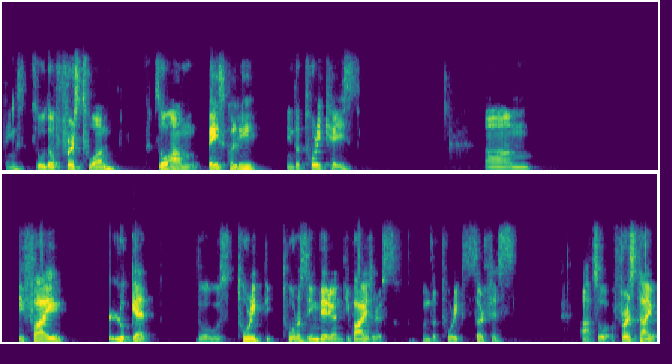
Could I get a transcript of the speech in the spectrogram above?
things. So the first one, so um, basically in the toric case, um, if I look at those toric torus invariant divisors on the toric surface, uh, so first I,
